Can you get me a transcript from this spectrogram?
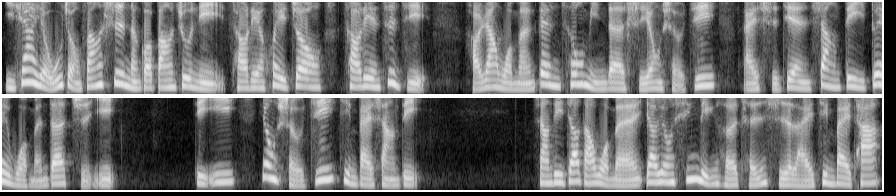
以下有五种方式能够帮助你操练会众，操练自己，好让我们更聪明的使用手机来实践上帝对我们的旨意。第一，用手机敬拜上帝。上帝教导我们要用心灵和诚实来敬拜他。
